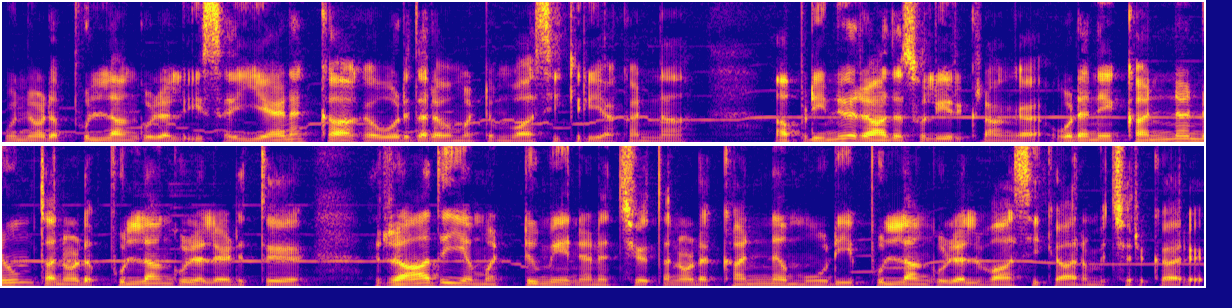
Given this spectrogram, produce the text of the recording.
உன்னோட புல்லாங்குழல் இசை எனக்காக ஒரு தடவை மட்டும் வாசிக்கிறியா கண்ணா? அப்படின்னு ராதை சொல்லியிருக்கிறாங்க. உடனே கண்ணனும் தன்னோட புல்லாங்குழல் எடுத்து ராதையை மட்டுமே நினச்சி தன்னோட கண்ணை மூடி புல்லாங்குழல் வாசிக்க ஆரம்பிச்சிருக்காரு.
